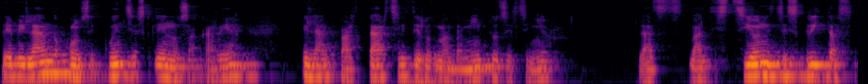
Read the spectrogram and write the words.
revelando consecuencias que nos acarrean el apartarse de los mandamientos del Señor. Las maldiciones descritas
